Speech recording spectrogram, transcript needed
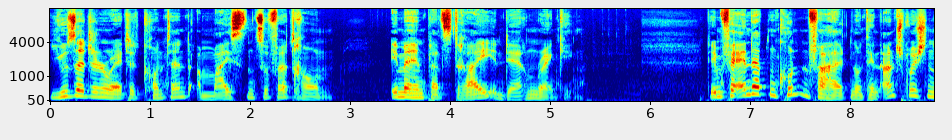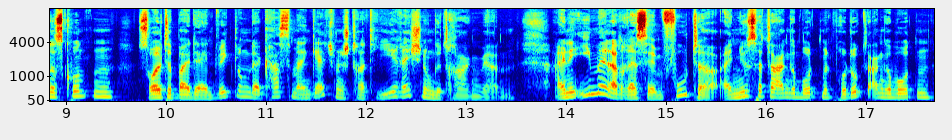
User-Generated Content am meisten zu vertrauen immerhin Platz 3 in deren Ranking. Dem veränderten Kundenverhalten und den Ansprüchen des Kunden sollte bei der Entwicklung der Customer Engagement Strategie Rechnung getragen werden. Eine E-Mail-Adresse im Footer, ein Newsletter-Angebot mit Produktangeboten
